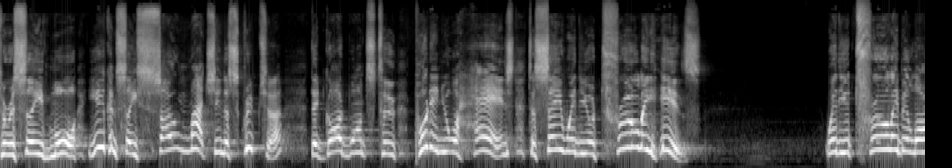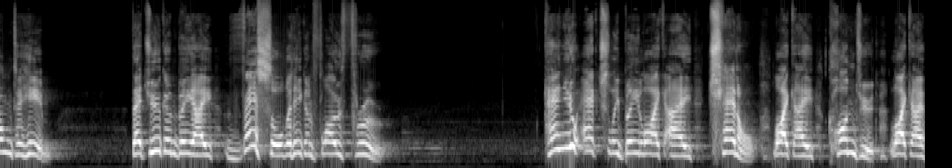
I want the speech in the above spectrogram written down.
to receive more, you can see so much in the scripture that God wants to put in your hands to see whether you're truly His, whether you truly belong to Him, that you can be a vessel that He can flow through. Can you actually be like a channel, like a conduit, like a,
